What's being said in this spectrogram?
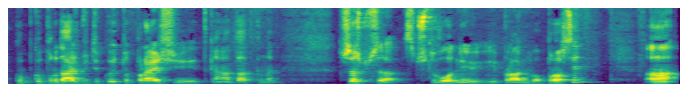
покупко-продажбите, които правиш и така нататък. Не? Нали. Също са счетоводни и правни въпроси. А,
